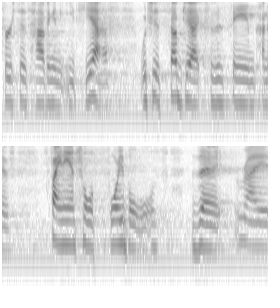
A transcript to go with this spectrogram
versus having an ETF, which is subject to the same kind of financial foibles that Right.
